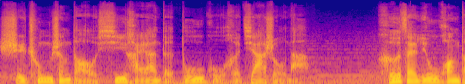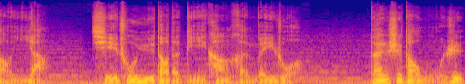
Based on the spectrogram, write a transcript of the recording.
是冲绳岛西海岸的独谷和加手纳。和在硫磺岛一样，起初遇到的抵抗很微弱，但是到五日，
